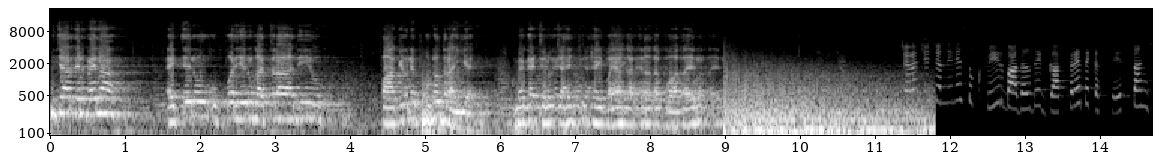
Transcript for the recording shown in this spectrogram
ਤਿੰਨ ਚਾਰ ਦਿਨ ਪਹਿਲਾਂ ਇੱਥੇ ਨੂੰ ਉੱਪਰ ਜਿਹਨੂੰ ਗਾਤਰਾ ਦੀ ਉਹ ਪਾ ਕੇ ਉਹਨੇ ਫੋਟੋ ਕਰਾਈ ਹੈ। ਮੈਂ ਕਿਹਾ ਚਲੋ ਚਾਹੇ ਝੂਠਾ ਹੀ ਪਾਇਆ, ਗਾਤਰਾ ਦਾ ਪਵਾਤਾ ਇਹਨੂੰ। ਬਾਦਲ ਦੇ ਗਾਤਰੇ ਤੇ ਕੱਸੇ ਤੰਜ।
